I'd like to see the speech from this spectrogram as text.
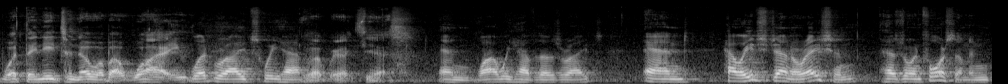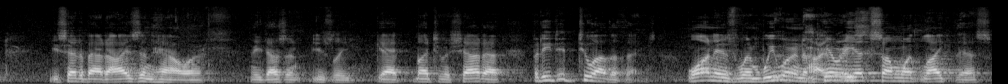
what they need to know about why. What rights we have What rights, yes. and why we have those rights, and how each generation has to enforce them. And you said about Eisenhower, he doesn't usually get much of a shout out, but he did two other things. One is when we were in a period somewhat like this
